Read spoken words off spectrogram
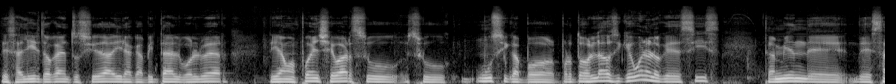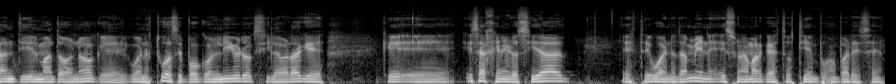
de salir, tocar en tu ciudad, ir a capital, volver. Digamos, pueden llevar su, su música por, por todos lados y qué bueno lo que decís también de, de Santi del Mató, ¿no? Que bueno, estuvo hace poco en Librox y la verdad que, que eh, esa generosidad, este, bueno, también es una marca de estos tiempos, me parece.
